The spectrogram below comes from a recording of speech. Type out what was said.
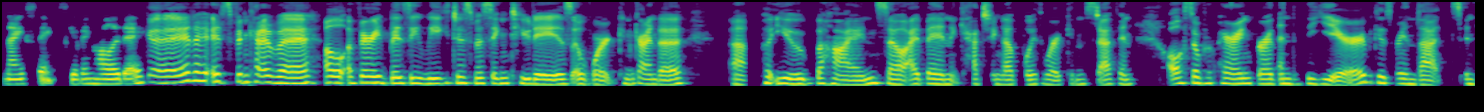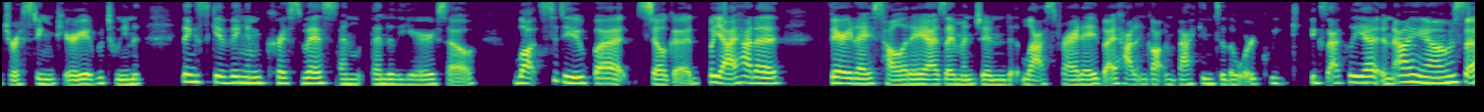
nice Thanksgiving holiday? Good. It's been kind of a, a, a very busy week. Just missing two days of work can kind of uh, put you behind. So I've been catching up with work and stuff and also preparing for the end of the year because we're in that interesting period between Thanksgiving and Christmas and the end of the year. So lots to do, but still good. But yeah, I had a very nice holiday, as I mentioned last Friday, but I hadn't gotten back into the work week exactly yet, and I am. So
